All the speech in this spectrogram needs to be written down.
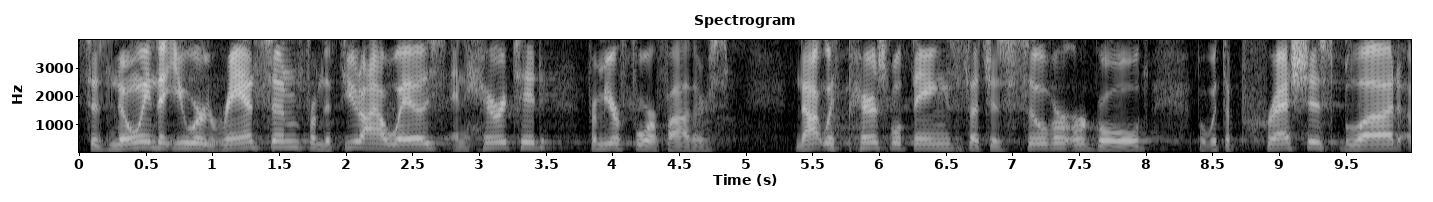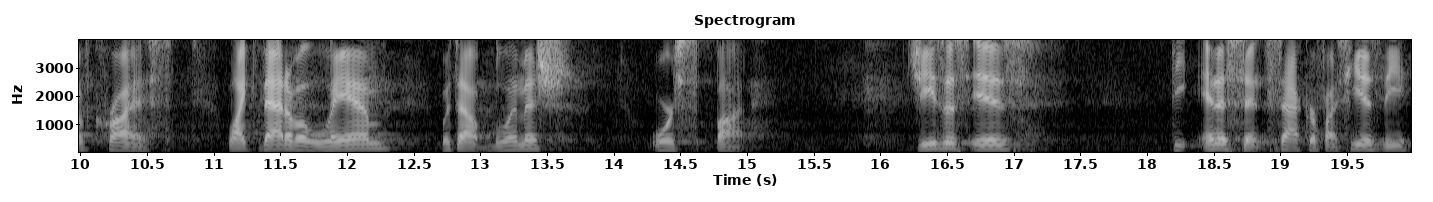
says, knowing that you were ransomed from the futile ways inherited from your forefathers, not with perishable things such as silver or gold, but with the precious blood of Christ, like that of a lamb without blemish or spot. Jesus is the innocent sacrifice. He is the,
